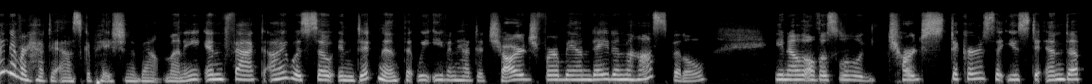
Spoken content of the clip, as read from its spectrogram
i never had to ask a patient about money. In fact i was so indignant that we even had to charge for a band-aid in the hospital. You know all those little charge stickers that used to end up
